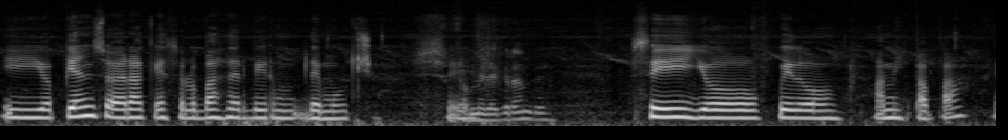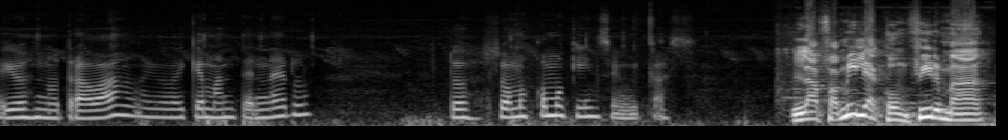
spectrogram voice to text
Y yo pienso era que eso les va a servir de mucho. Sí. ¿Familia grande? Sí, yo cuido a mis papás, ellos no trabajan, hay que mantenerlos. Entonces, somos como 15 en mi casa. La familia confirma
